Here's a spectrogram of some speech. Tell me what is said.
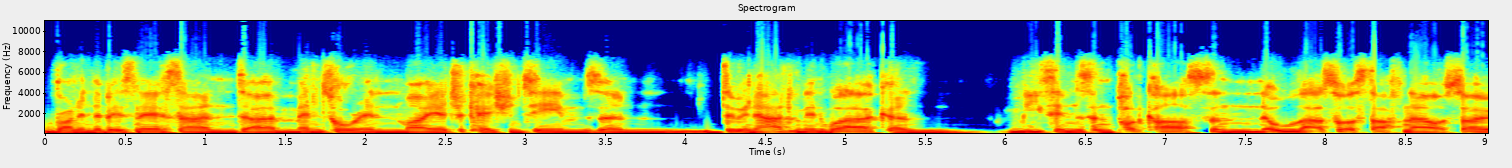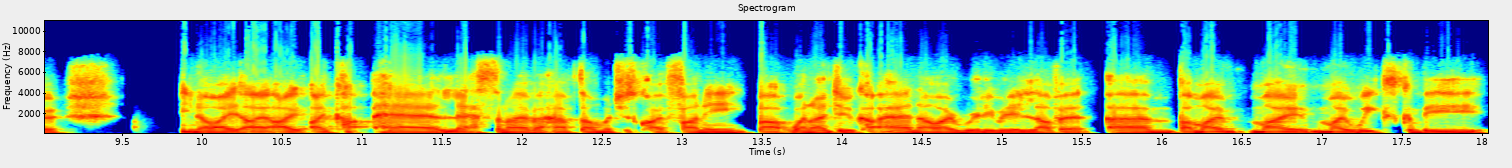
running the business and uh, mentoring my education teams and doing admin work and meetings and podcasts and all that sort of stuff now. So, you know, I, I, I cut hair less than I ever have done, which is quite funny. But when I do cut hair now, I really, really love it. Um, but my my my weeks can be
